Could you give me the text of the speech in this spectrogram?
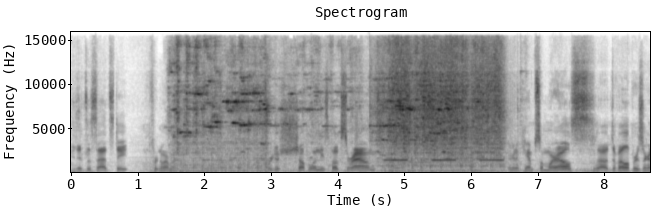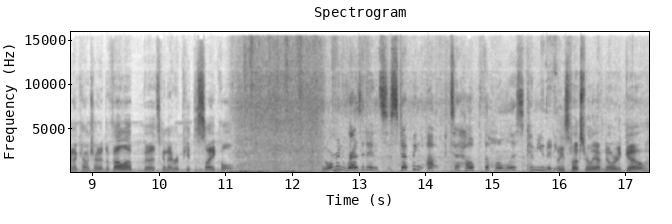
It's a sad state for Norman. We're just shuffling these folks around. They're going to camp somewhere else. Uh, developers are going to come try to develop. Uh, it's going to repeat the cycle. Norman residents stepping up to help the homeless community. These folks really have nowhere to go,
